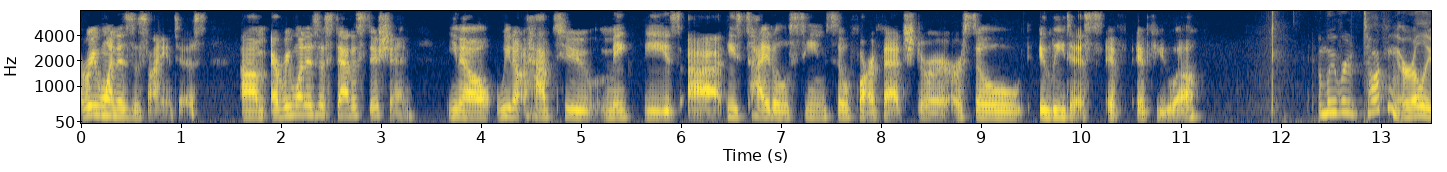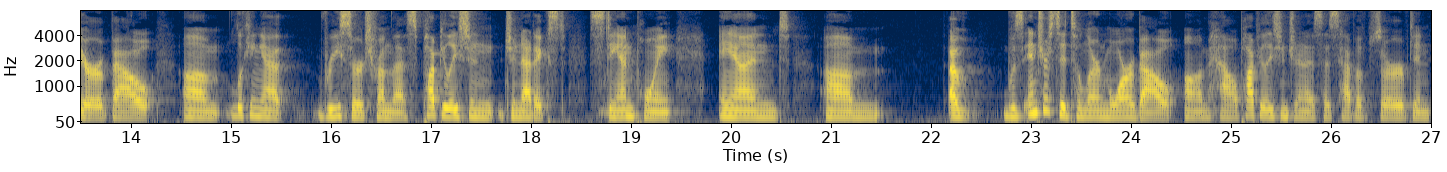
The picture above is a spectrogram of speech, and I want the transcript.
Everyone is a scientist. Um, everyone is a statistician you know, we don't have to make these uh, these titles seem so far fetched or, or so elitist, if if you will. And we were talking earlier about um, looking at research from this population genetics standpoint, and um, I was interested to learn more about um, how population geneticists have observed an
